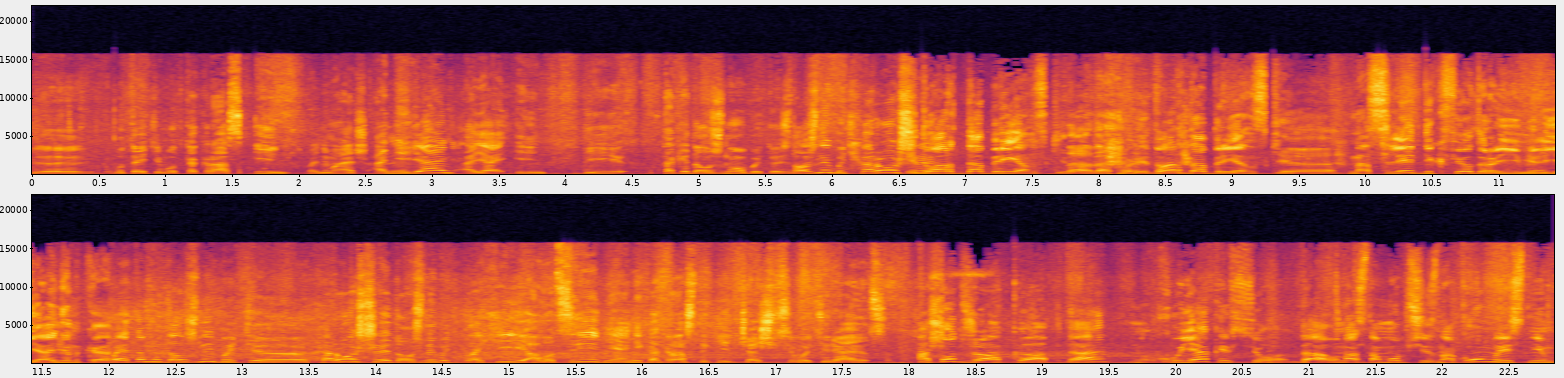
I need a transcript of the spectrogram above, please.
э, вот этим вот как раз инь, понимаешь? А не янь, а я инь. И так и должно быть. То есть должны быть хорошие... Эдуард Добренский, да, Да, такой? Эдуард Добренский, Э. наследник Федора Емельяненко. Поэтому должны быть э, хорошие, должны быть плохие, а вот средние, они как раз таки чаще всего теряются. А тот же Акап, да? Ну, хуяк и все. Да, у нас там общие знакомые с ним.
